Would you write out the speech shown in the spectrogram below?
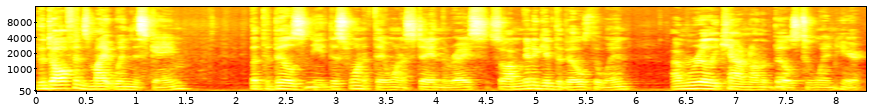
the Dolphins might win this game, but the Bills need this one if they want to stay in the race. So I'm going to give the Bills the win. I'm really counting on the Bills to win here.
